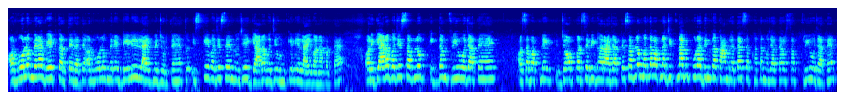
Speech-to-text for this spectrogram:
और वो लोग मेरा वेट करते रहते हैं, और वो लोग मेरे डेली लाइव में जुड़ते हैं तो इसके वजह से मुझे ग्यारह बजे उनके लिए लाइव आना पड़ता है। और ग्यारह बजे सब लोग एकदम फ्री हो जाते हैं, और सब अपने जॉब पर से भी घर आ जाते हैं। सब लोग मतलब अपना जितना भी पूरा दिन का काम रहता है, सब खत्म हो जाता है, और सब फ्री हो जाते हैं।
